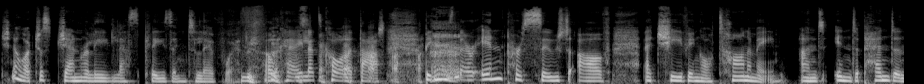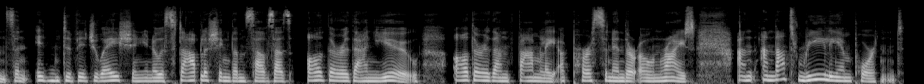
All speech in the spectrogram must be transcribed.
do you know what, just generally less pleasing to live with. Okay, let's call it that. Because they're in pursuit of achieving autonomy and independence and individuation, you know, establishing themselves as other than you, other than family, a person in in their own right. And, and that's really important.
